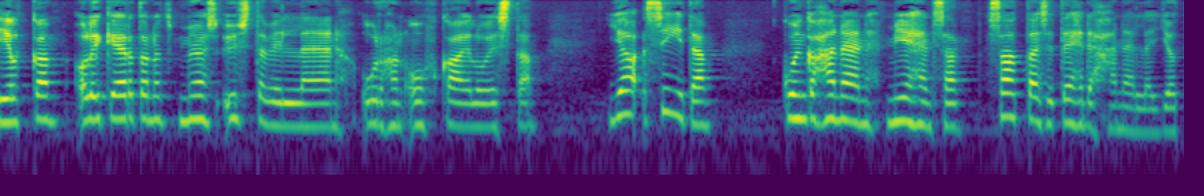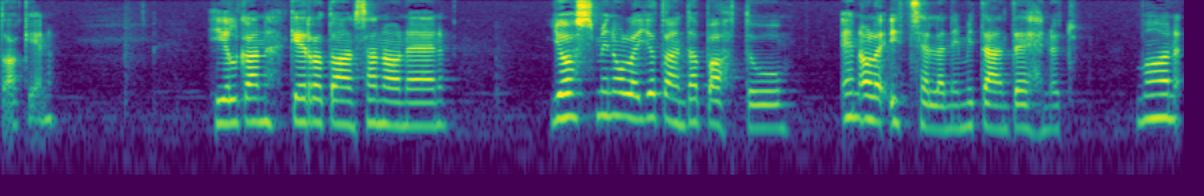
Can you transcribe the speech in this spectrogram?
Hilkka oli kertonut myös ystävilleen Urhon uhkailuista ja siitä, kuinka hänen miehensä saattaisi tehdä hänelle jotakin. Hilkan kerrotaan sanoneen, jos minulle jotain tapahtuu, en ole itselleni mitään tehnyt, vaan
